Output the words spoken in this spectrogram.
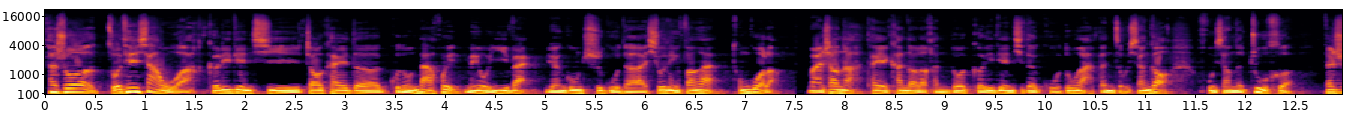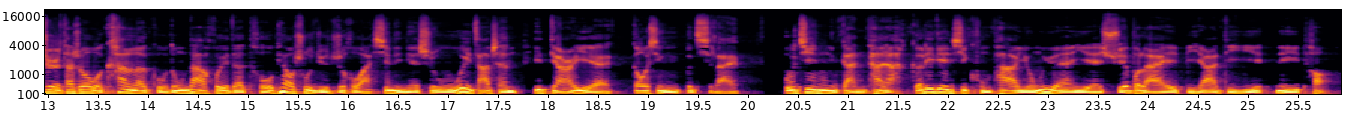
他说，昨天下午啊，格力电器召开的股东大会没有意外，员工持股的修订方案通过了。晚上呢，他也看到了很多格力电器的股东啊奔走相告，互相的祝贺。但是他说，我看了股东大会的投票数据之后啊，心里面是五味杂陈，一点儿也高兴不起来，不禁感叹啊，格力电器恐怕永远也学不来比亚迪那一套。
